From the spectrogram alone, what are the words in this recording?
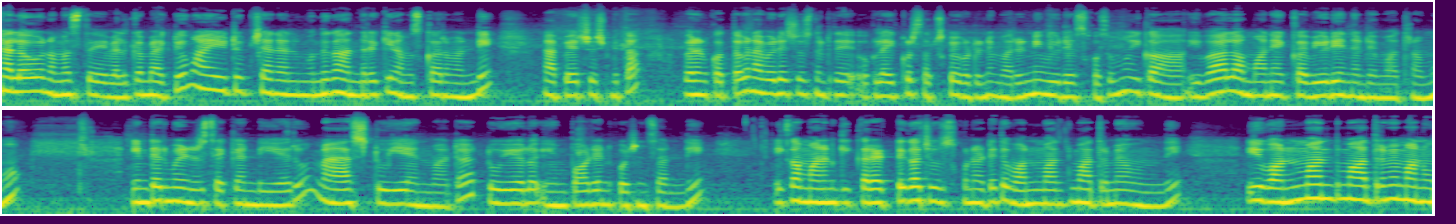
హలో నమస్తే. Welcome back to my YouTube channel. ముందుగా అందరికీ నమస్కారం అండి. నా పేరు సుష్మిత. ఎవరైనా కొత్తగా నా వీడియో చూస్తుంటే ఒక లైక్ కూడా సబ్స్క్రైబ్ కొట్టండి. మరిన్ని వీడియోస్ కోసము ఇక ఇవాళ మన యొక్క వీడియో ఏంటంటే మాత్రము intermediate second year maths two A అనమాట టూ ఏలో ఇంపార్టెంట్ క్వశ్చన్స్ అండి. ఇక మనకి కరెక్ట్గా చూసుకున్నట్టయితే వన్ మంత్ మాత్రమే ఉంది. ఈ వన్ మంత్ మాత్రమే మనం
